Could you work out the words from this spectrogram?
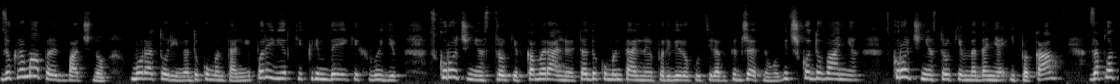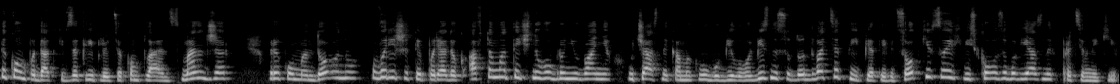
Зокрема, передбачено мораторій на документальні перевірки, крім деяких видів, скорочення строків камеральної та документальної перевірок у цілях бюджетного відшкодування, скорочення строків надання ІПК. За платником податків закріплюється комплаєнс-менеджер. Рекомендовано вирішити порядок автоматичного бронювання учасниками клубу білого бізнесу до 25% своїх військовозобов'язаних працівників.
